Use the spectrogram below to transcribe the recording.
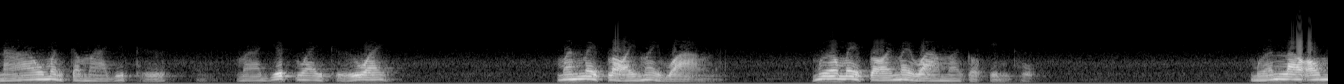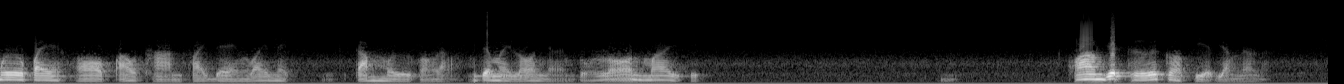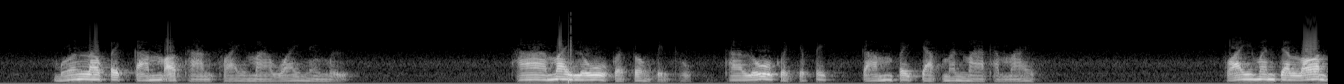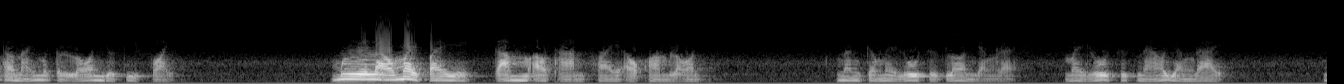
หนาวมันก็มายึดถือ มายึดไว้ถือไว้ มันไม่ปล่อยไม่วาง เมื่อไม่ปล่อยไม่วางมันก็เป็นทุกข์เหมือนเราเอามือไปหอบเอาฐานไฟแดงไว้ในกำมือของเรา จะไม่ร้อนอย่างตัวร้อนไหมสิ ความยึดถือก็เปรียบอย่างนั้นเหมือนเราไปกำเอาฐานไฟมาไว้ในมือ ถ้าไม่รู้ก็ต้องเป็นทุกข์ถ้ารู้ก็จะไปกำไปจับมันมาทำไม ไฟมันจะร้อนเท่าไหนมันก็ร้อนอยู่ที่ไฟ มือเราไม่ไปกำเอาฐานไฟเอาความร้อนมันก็ไม่รู้สึกร้อนอย่างไร ไม่รู้สึกหนาวอย่างไร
